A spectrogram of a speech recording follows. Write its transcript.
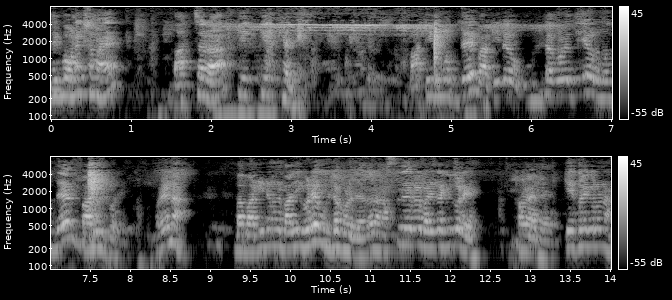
দেখব অনেক সময় বাচ্চারা কেক কেক খেলে। বাটির মধ্যে বাটিটা উল্টা করে দিয়ে ওর মধ্যে বালি করে। করে না? বা বাটিটা মধ্যে বালি ভরে উল্টা করে দেয়। তাহলে আস্তে আস্তে করে বাড়িটা কি করে? সরায় দেয়। কেক হয়ে গেল না?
